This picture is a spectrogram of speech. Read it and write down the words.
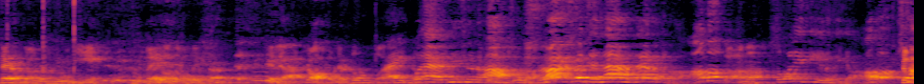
开始表示如你，没有那么回事儿。这俩绕口令都不挨着。我挨着你听着啊，说说说简单的来了个喇叭，喇嘛手里提了个哑巴。什么？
